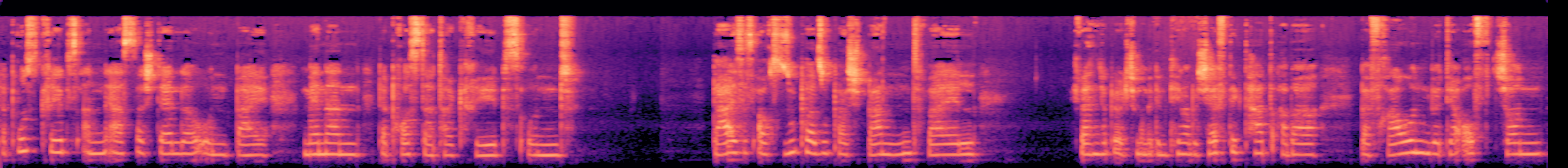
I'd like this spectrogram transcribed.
der Brustkrebs an erster Stelle und bei Männern der Prostatakrebs. Und da ist es auch super, super spannend, weil ich weiß nicht, ob ihr euch schon mal mit dem Thema beschäftigt habt, aber bei Frauen wird ja oft schon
